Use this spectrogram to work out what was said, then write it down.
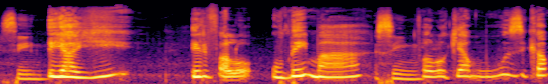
Sim. e aí ele falou, o Neymar Sim. falou que a música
